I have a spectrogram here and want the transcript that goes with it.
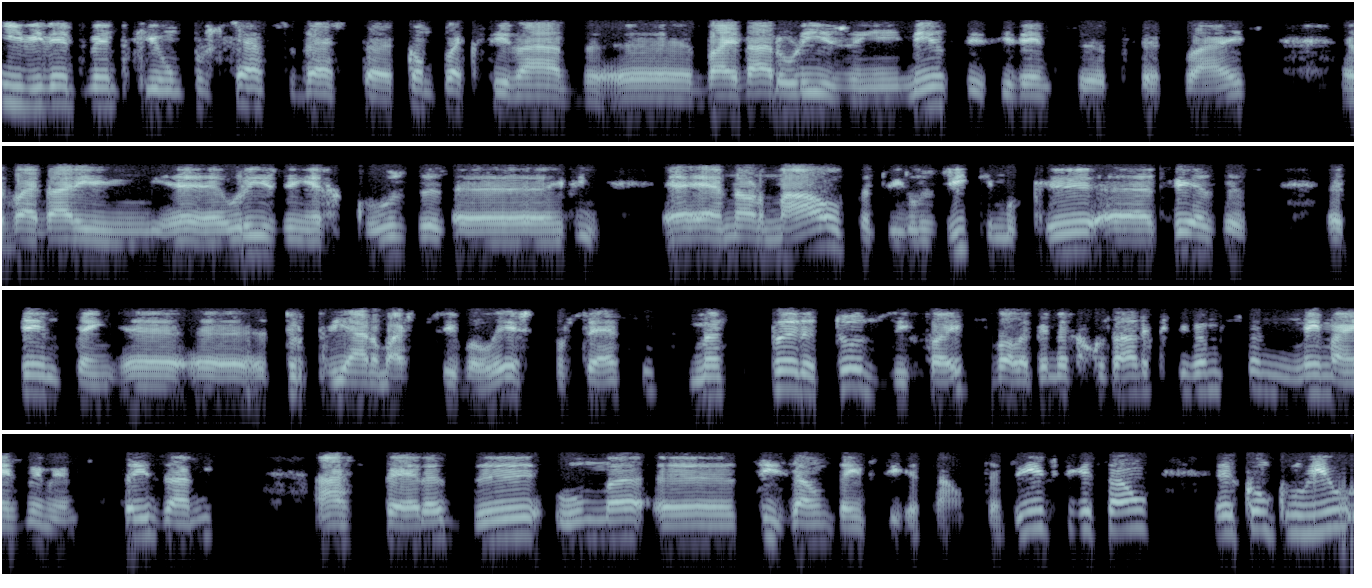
Evidentemente que um processo desta complexidade uh, vai dar origem a imensos incidentes processuais, uh, vai dar origem a recusas, enfim, é, é normal, portanto, e legítimo que as defesas tentem torpedear o mais possível este processo, mas para todos os efeitos, vale a pena recordar que tivemos nem mais nem menos seis anos à espera de uma uh, decisão da investigação. Portanto, a investigação uh, concluiu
